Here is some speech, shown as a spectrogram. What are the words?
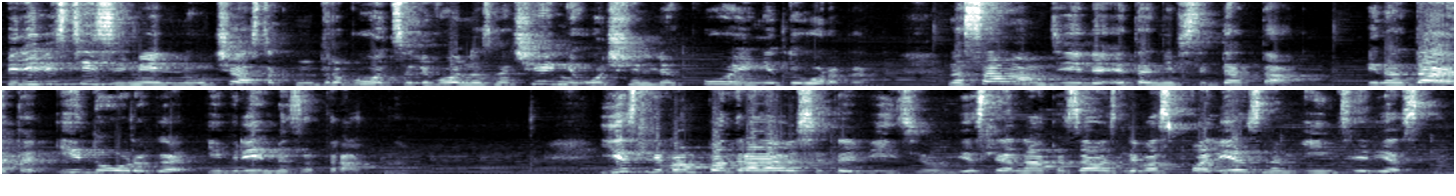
перевести земельный участок на другое целевое назначение очень легко и недорого. На самом деле это не всегда так. Иногда это и дорого, и время затратно. Если вам понравилось это видео, если оно оказалось для вас полезным и интересным,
